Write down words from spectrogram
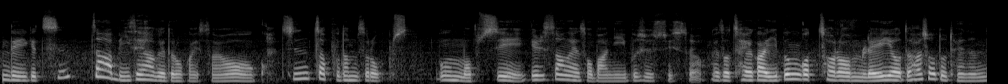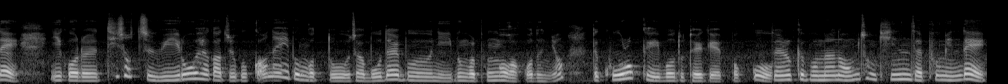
근데 이게 진짜 미세하게 들어가 있어요. 진짜 부담스러 움 없이 일상에서 많이 입으실 수 있어요. 그래서 제가 입은 것처럼 레이어드 하셔도 되는데 이거를 티셔츠 위로 해가지고 꺼내 입은 것도 제가 모델분이 입은 걸 본 것 같거든요. 근데 그렇게 입어도 되게 예뻤고 이렇게 보면 엄청 긴 제품인데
